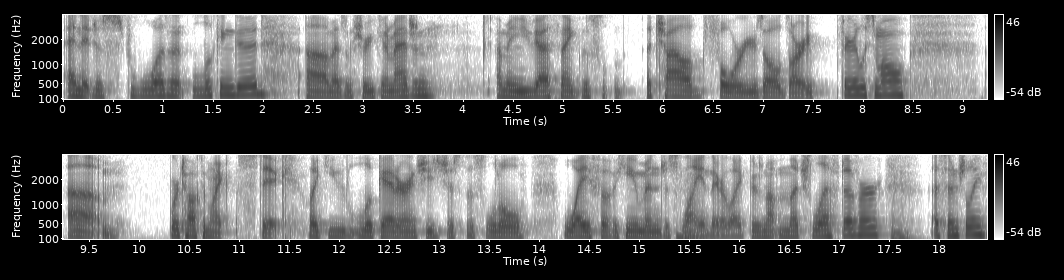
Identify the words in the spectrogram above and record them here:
And it just wasn't looking good, um, as I'm sure you can imagine. I mean, you got to think this a child four years old is already fairly small. Um, we're talking like a stick. Like you look at her and she's just this little waif of a human just laying there, like there's not much left of her, essentially.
